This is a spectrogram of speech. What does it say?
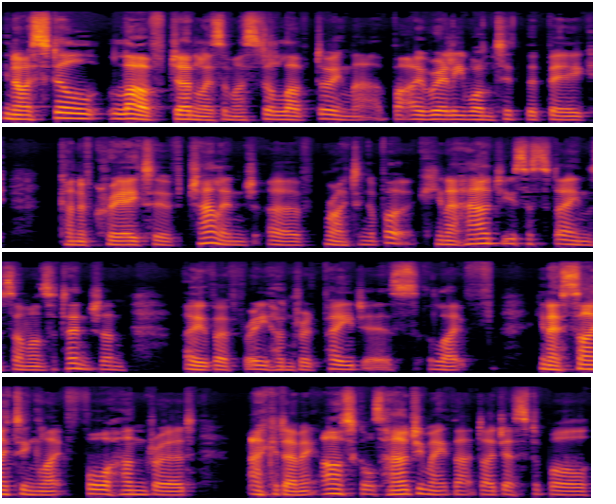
you know, I still love journalism. I still love doing that, but I really wanted the big kind of creative challenge of writing a book. You know, how do you sustain someone's attention over 300 pages, like, you know, citing like 400 academic articles? How do you make that digestible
